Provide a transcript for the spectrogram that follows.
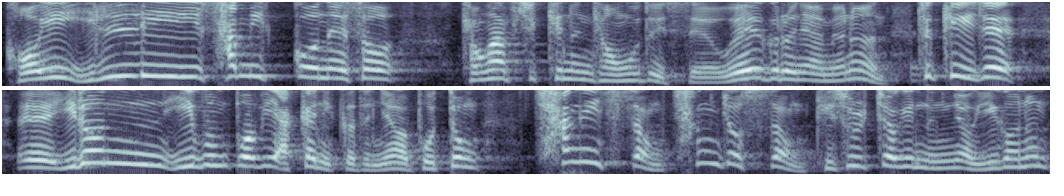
거의 1, 2, 3위권에서 경합시키는 경우도 있어요. 왜 그러냐면은 특히 이제 에, 이런 이분법이 약간 있거든요. 보통 창의성, 창조성, 기술적인 능력 이거는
